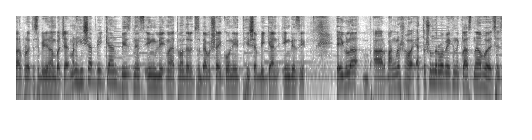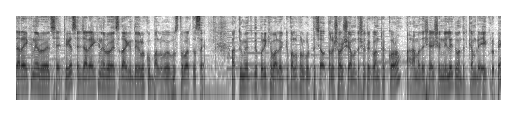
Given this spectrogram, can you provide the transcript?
তারপরে হচ্ছে ভিডিও নাম্বার চার। মানে হিসাব বিজ্ঞান বিজনেস ইংলিশ তোমাদের হচ্ছে ব্যবসায়, গণিত, হিসাব বিজ্ঞান, ইংরেজি। এইগুলা আর বাংলা সহ এত সুন্দরভাবে এখানে ক্লাস নেওয়া হয়েছে, যারা এখানে রয়েছে, ঠিক আছে? যারা এখানে রয়েছে, তারা কিন্তু এগুলো খুব ভালোভাবে বুঝতে পারতেছে। আর তুমিও যদি পরীক্ষা ভালো একটি ফলাফল করতে চাও, তাহলে সরাসরি আমাদের সাথে কন্ট্যাক্ট করো, আর আমাদের সাজেশন নিলেই তোমাদেরকে আমরা এই গ্রুপে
